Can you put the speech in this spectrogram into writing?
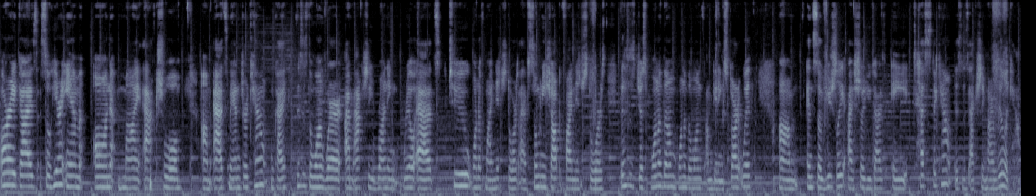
Alright guys, so here I am on my actual um, ads manager account, okay? This is the one where I'm actually running real ads to one of my niche stores. I have so many Shopify niche stores. This is just one of them, one of the ones I'm getting started with. Um, and so usually I show you guys a test account. This is actually my real account.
